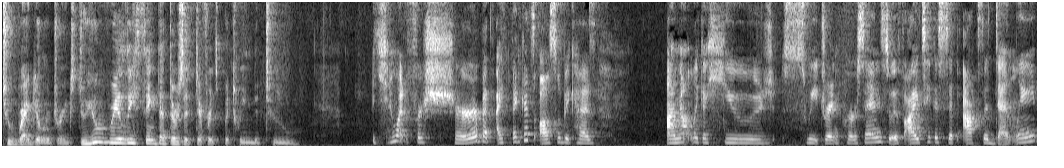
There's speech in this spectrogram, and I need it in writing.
to regular drinks. Do you really think that there's a difference between the two? You know what, for sure, but I think it's also because I'm not like a huge sweet drink person. So if I take a sip accidentally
